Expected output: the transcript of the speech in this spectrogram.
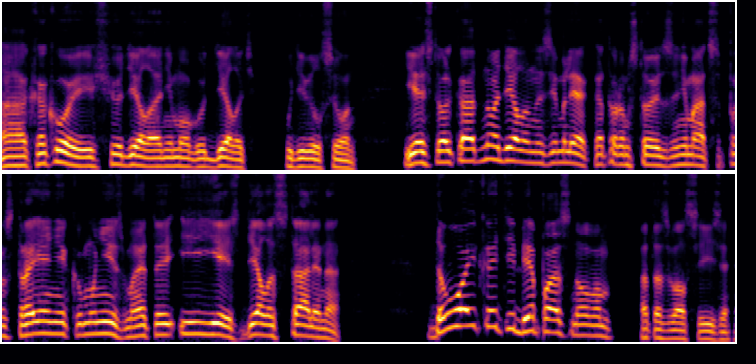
«А какое еще дело они могут делать?» — удивился он. «Есть только одно дело на земле, которым стоит заниматься — построение коммунизма. Это и есть дело Сталина». «Двойка тебе по основам», — отозвался Изя.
